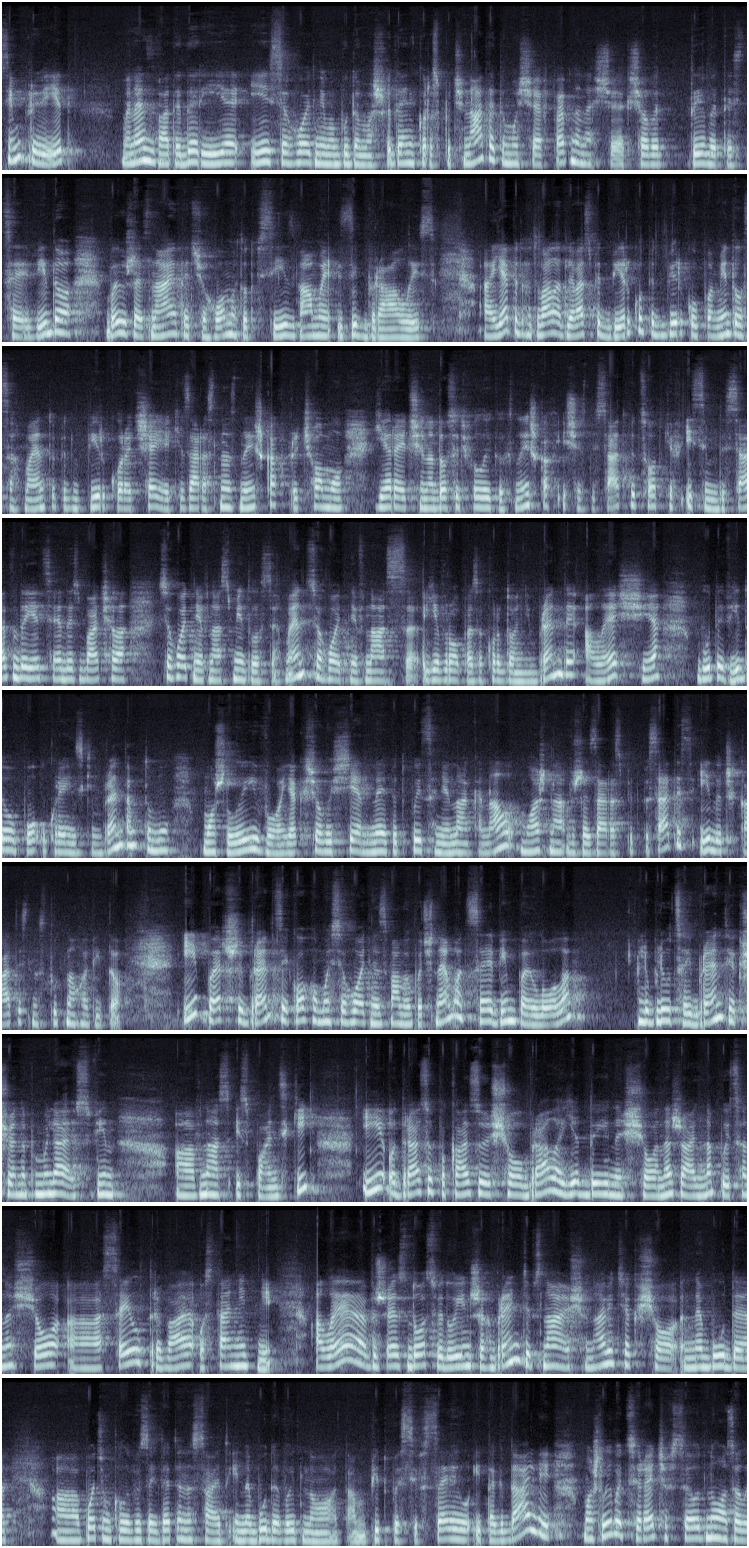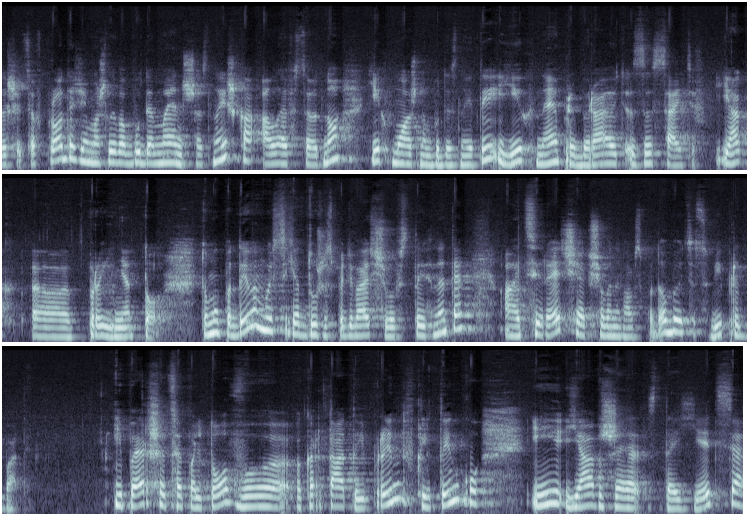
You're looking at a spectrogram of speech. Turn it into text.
Всім привіт! Мене звати Дарія, і сьогодні ми будемо швиденько розпочинати, тому що я впевнена, що якщо ви дивитесь це відео, ви вже знаєте, чого ми тут всі з вами зібрались. Я підготувала для вас підбірку, підбірку по мідл сегменту, підбірку речей, які зараз на знижках. Причому є речі на досить великих знижках, і 60%, і 70%, здається, я десь бачила. Сьогодні в нас мідл сегмент, сьогодні в нас Європа закордонні бренди, але ще буде відео по українським брендам. Тому, можливо, якщо ви ще не підписані на канал, можна вже зараз підписатись і дочекатись наступного відео. І перший бренд, з якого ми сьогодні з вами почнемо, це Bimpa Lola. Люблю цей бренд, якщо я не помиляюсь, він в нас іспанський. І одразу показую, що обрала єдине, що, на жаль, написано, що сейл триває останні дні. Але вже з досвіду інших брендів знаю, що навіть якщо не буде а, потім, коли ви зайдете на сайт і не буде видно там підписів сейл і так далі, можливо, ці речі все одно залишаться в продажі, можливо, буде менша знижка, але все одно їх можна буде знайти і їх не прибирають з сайтів. Як е, Прийнято. Тому подивимось, я дуже сподіваюся, що ви встигнете ці речі, якщо вони вам сподобаються, собі придбати. І перше це пальто в картатий принт в клітинку. І я вже, здається,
